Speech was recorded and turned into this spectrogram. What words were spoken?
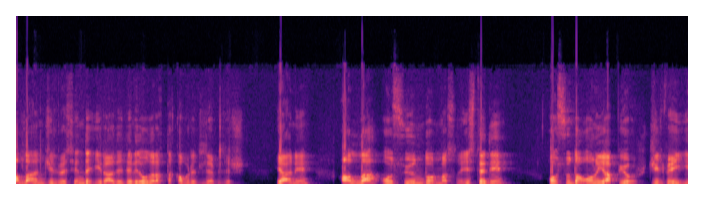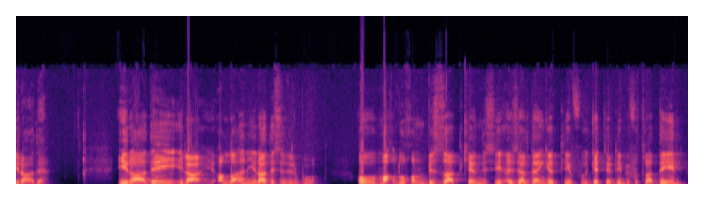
Allah'ın cilvesinin de iradeleri de olarak da kabul edilebilir. Yani Allah o suyun donmasını istedi, o su da onu yapıyor, cilve-i irade. İrade-i ilahi, Allah'ın iradesidir bu. O mahlukun bizzat kendisi ezelden getirdiği bir fıtrat değil.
